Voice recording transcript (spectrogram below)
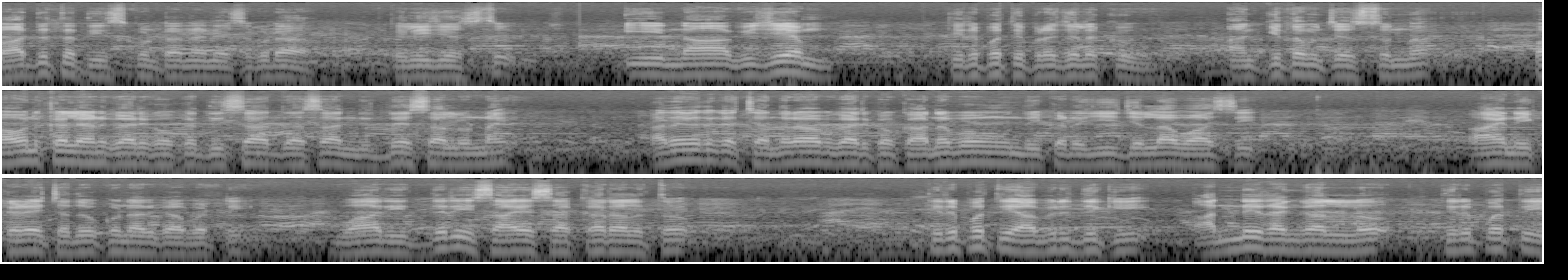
బాధ్యత తీసుకుంటాననేసి కూడా తెలియజేస్తూ ఈ నా విజయం తిరుపతి ప్రజలకు అంకితం చేస్తున్న. పవన్ కళ్యాణ్ గారికి ఒక దిశ దశ నిర్దేశాలు ఉన్నాయి అదేవిధంగా చంద్రబాబు గారికి ఒక అనుభవం ఉంది ఇక్కడ ఈ జిల్లా వాసి. ఆయన ఇక్కడే చదువుకున్నారు కాబట్టి వారిద్దరి సహాయ సహకారాలతో తిరుపతి అభివృద్ధికి అన్ని రంగాల్లో తిరుపతి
